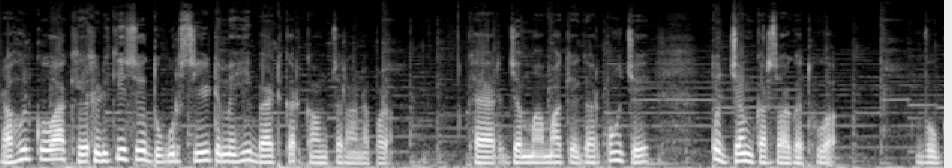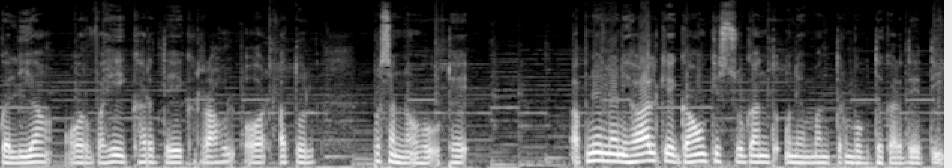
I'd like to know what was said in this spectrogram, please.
राहुल को आखिर खिड़की से दूर सीट में ही बैठकर काम चलाना पड़ा। खैर, जब मामा के घर पहुँचे तो जमकर स्वागत हुआ। वो गलियाँ और वही घर देख राहुल और अतुल प्रसन्न हो उठे। अपने ननिहाल के गाँव की सुगंध उन्हें मंत्रमुग्ध कर देती।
